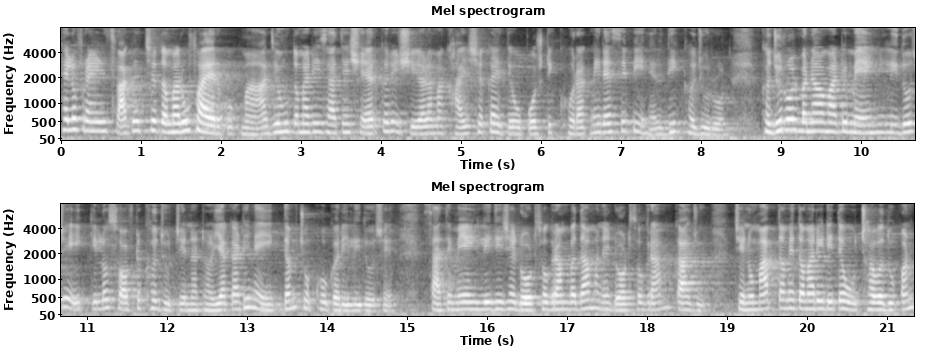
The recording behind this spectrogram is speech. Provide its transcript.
હેલો ફ્રેન્ડ સ્વાગત છે તમારું ફાયર કુકમાં આજે હું તમારી સાથે શેર કરીશ, શિયાળામાં ખાઈ શકાય તેવો પૌષ્ટિક ખોરાકની રેસીપી હેલ્ધી ખજૂર રોલ. ખજૂર રોલ બનાવવા માટે મેં અહીં લીધો છે એક કિલો સોફ્ટ ખજૂર, જેના ઢળિયા કાઢીને એકદમ ચોખ્ખો કરી લીધો છે. સાથે મેં અહીં લીધી છે દોઢસો ગ્રામ બદામ અને દોઢસો ગ્રામ કાજુ, જેનું માપ તમે તમારી રીતે ઓછા વધુ પણ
